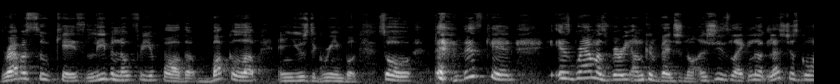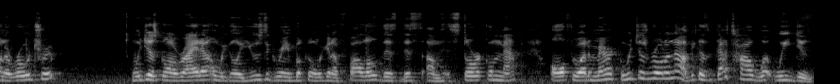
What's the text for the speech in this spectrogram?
Grab a suitcase, leave a note for your father, buckle up, and use the green book. So this kid, his grandma's very unconventional, and she's like, "Look, let's just go on a road trip." We're just going to ride out and we're going to use the green book and we're going to follow this this um, historical map all throughout America. We're just rolling out because that's how what we do.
